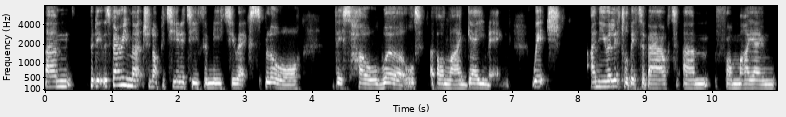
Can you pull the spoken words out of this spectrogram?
Um, but it was very much an opportunity for me to explore this whole world of online gaming, which I knew a little bit about um, from my own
